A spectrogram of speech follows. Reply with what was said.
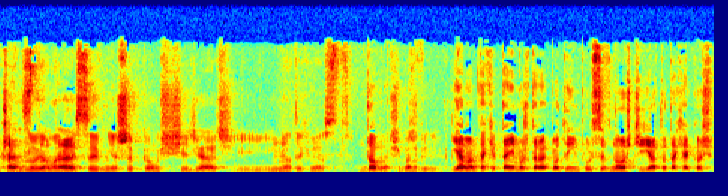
często. Handlują Tak? agresywnie, szybko musi się dziać i natychmiast Dobra, musi być pan- wynik. ja mam takie pytanie może teraz po tej impulsywności. Ja to tak jakoś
